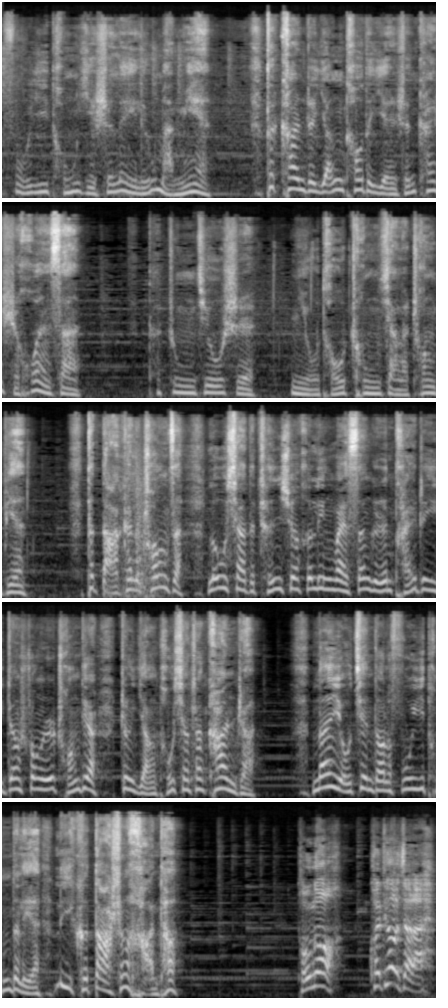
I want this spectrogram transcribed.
傅一彤已是泪流满面。他看着杨涛的眼神开始涣散，他终究是扭头冲向了窗边。他打开了窗子，楼下的陈轩和另外三个人抬着一张双人床垫，正仰头向上看着。男友见到了傅一彤的脸，立刻大声喊他：“彤彤，快跳下来，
